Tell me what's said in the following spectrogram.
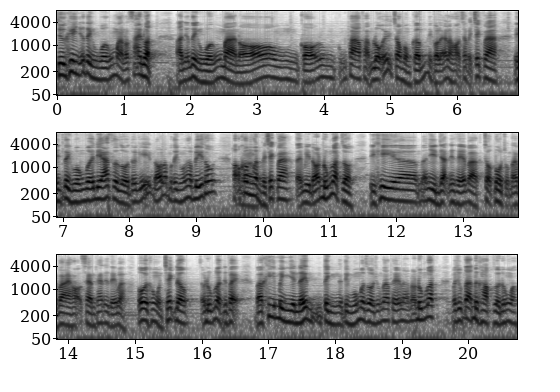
Trừ khi những tình huống mà nó sai luật à, những tình huống mà nó có cũng pha phạm lỗi trong vòng cấm thì có lẽ là họ sẽ phải check va thì tình huống với Diaz vừa rồi tôi nghĩ đó là một tình huống hợp lý thôi. Họ không à. cần phải check va tại vì đó đúng luật rồi. Thì khi uh, đã nhìn nhận như thế và tổ trọng tài vai họ xem xét như thế và thôi không cần check đâu nó đúng luật như vậy. Và khi mình nhìn thấy tình tình huống vừa rồi chúng ta thấy là nó đúng luật và chúng ta được học rồi đúng không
